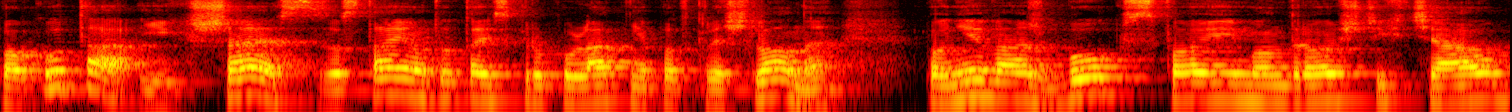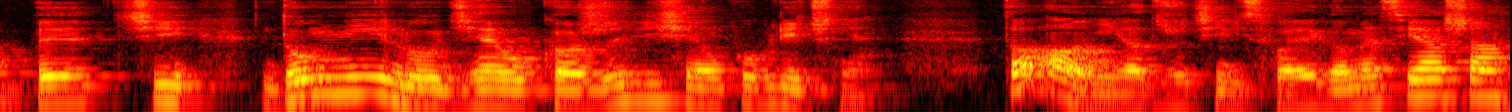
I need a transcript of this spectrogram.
Pokuta i chrzest zostają tutaj skrupulatnie podkreślone, ponieważ Bóg w swojej mądrości chciał, by ci dumni ludzie ukorzyli się publicznie. To oni odrzucili swojego Mesjasza,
